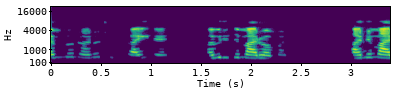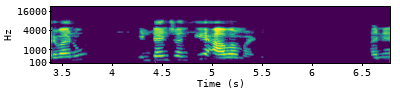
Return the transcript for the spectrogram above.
એમનો નાનો છોકરો આવી રીતે મારવા માંડ્યો. અને મારવાનું ઇન્ટેન્શનથી આવવા માંડ્યું. અને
